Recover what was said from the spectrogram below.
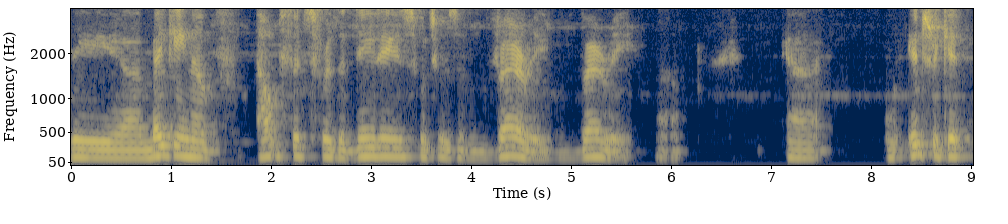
the uh, making of outfits for the deities, which was a very, very uh, uh, intricate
